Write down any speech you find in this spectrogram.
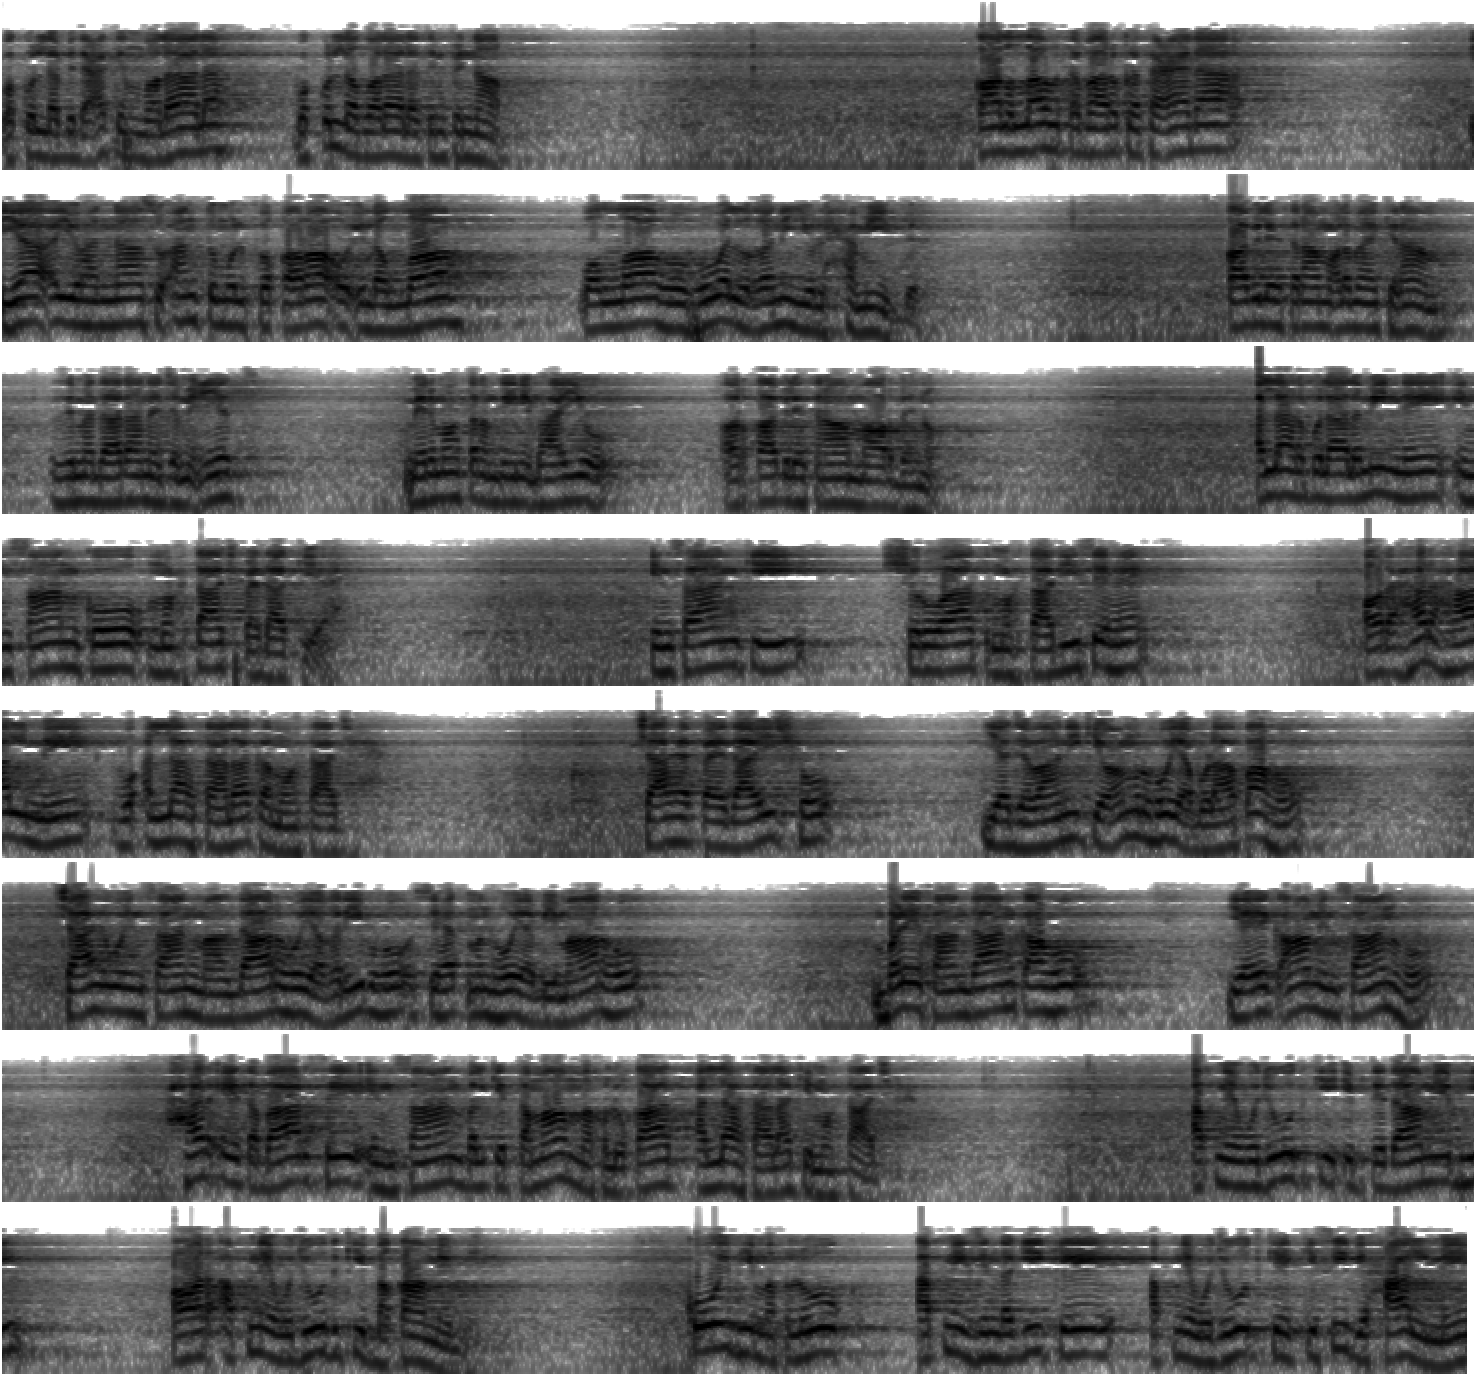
وكل بدعة ضلالة وكل ضلالة في النار. قال الله تبارك وتعالى يا أيها الناس أنتم الفقراء إلى الله والله هو الغني الحميد. قابل احترام علماء کرام، ذمہ داران جمعیت، میرے محترم دینی بھائیوں اور قابل احترام ماں اور بہنوں، اللہ رب العالمین نے انسان کو محتاج پیدا کیا ہے۔ انسان کی شروعات محتاجی سے ہے اور ہر حال میں وہ اللہ تعالی کا محتاج ہے۔ چاہے پیدائش ہو یا جوانی کی عمر ہو یا بڑھاپا ہو، چاہے وہ انسان مالدار ہو یا غریب ہو، صحت مند ہو یا بیمار ہو، بڑے خاندان کا ہو یا ایک عام انسان ہو، ہر اعتبار سے انسان بلکہ تمام مخلوقات اللہ تعالی کی محتاج ہے اپنے وجود کی ابتدا میں بھی اور اپنے وجود کی بقا میں بھی۔ کوئی بھی مخلوق اپنی زندگی کے، اپنے وجود کے کسی بھی حال میں،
